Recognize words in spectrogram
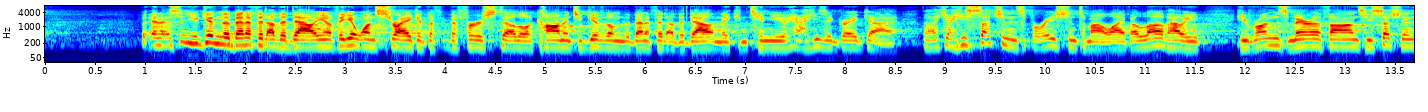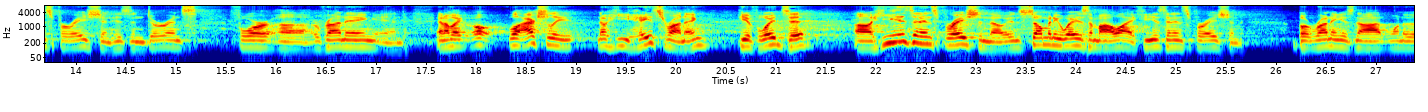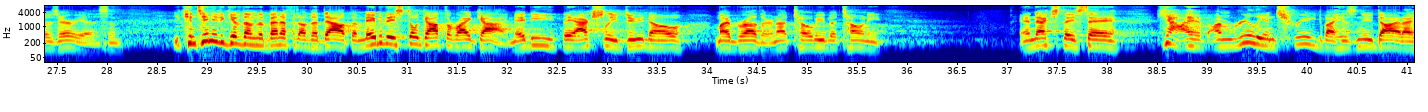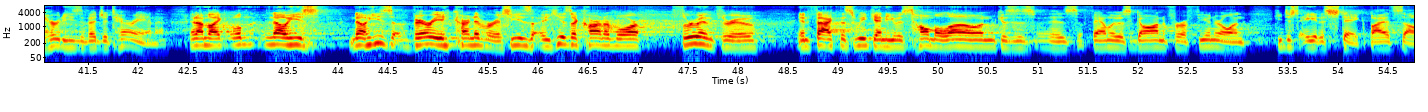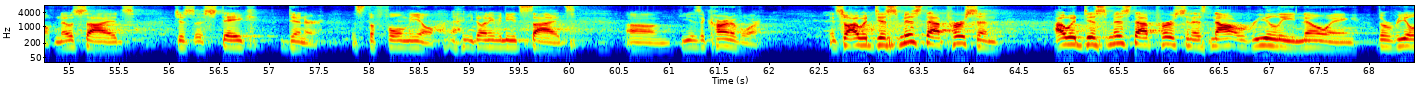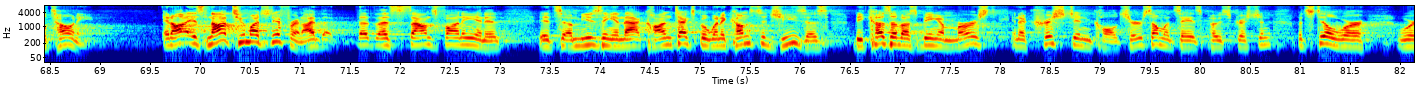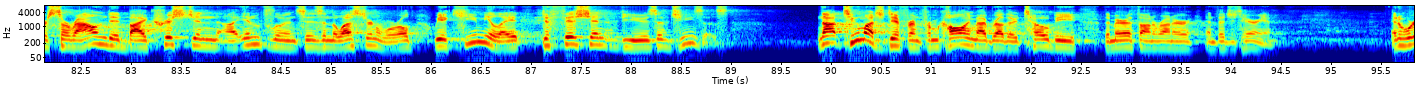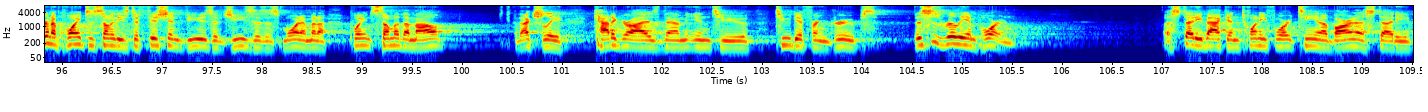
And so you give them the benefit of the doubt. You know, if they get one strike at the, the first uh, little comment, you give them the benefit of the doubt and they continue, yeah, he's a great guy. They're like, yeah, he's such an inspiration to my life. I love how he, he runs marathons. He's such an inspiration. His endurance for uh, running. And, and I'm like, oh, well, actually, no, he hates running, he avoids it. Uh, he is an inspiration, though, in so many ways in my life. He is an inspiration, but running is not one of those areas. And you continue to give them the benefit of the doubt that maybe they still got the right guy. Maybe they actually do know my brother, not Toby, but Tony. And next they say, yeah, I have, I'm really intrigued by his new diet. I heard he's a vegetarian. And I'm like, well, no, he's, no, he's very carnivorous. He's, he's a carnivore through and through. In fact, this weekend he was home alone because his, his family was gone for a funeral and he just ate a steak by itself. No sides, just a steak dinner. It's the full meal. You don't even need sides. Um, he is a carnivore. And so I would dismiss that person. I would dismiss that person as not really knowing the real Tony. And it's not too much different. I, that, that sounds funny and it, it's amusing in that context, but when it comes to Jesus, because of us being immersed in a Christian culture, some would say it's post Christian, but still we're, we're surrounded by Christian uh, influences in the Western world, we accumulate deficient views of Jesus. Not too much different from calling my brother Toby the marathon runner and vegetarian. And we're going to point to some of these deficient views of Jesus this morning. I'm going to point some of them out. I've actually categorized them into two different groups. This is really important. A study back in 2014, a Barna study,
